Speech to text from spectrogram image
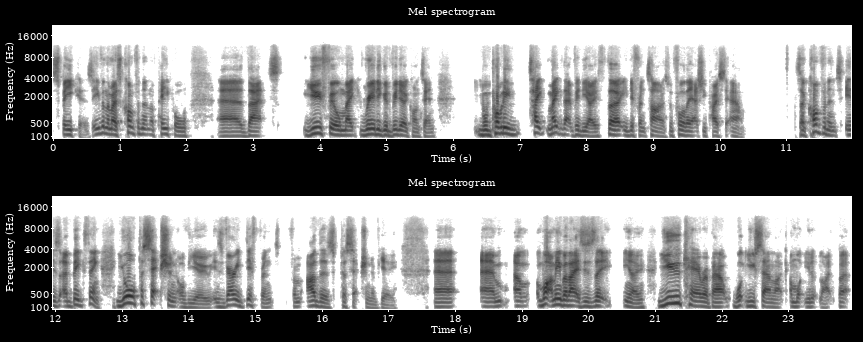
speakers, even the most confident of people uh, that you feel make really good video content, will probably take make that video 30 different times before they actually post it out. So confidence is a big thing. Your perception of you is very different from others' perception of you. Uh, um, um, what I mean by that is, is that you know you care about what you sound like and what you look like, but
